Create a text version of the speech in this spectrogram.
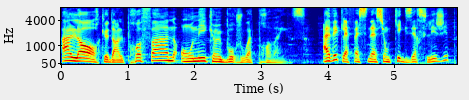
alors que dans le profane, on n'est qu'un bourgeois de province. Avec la fascination qu'exerce l'Égypte,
